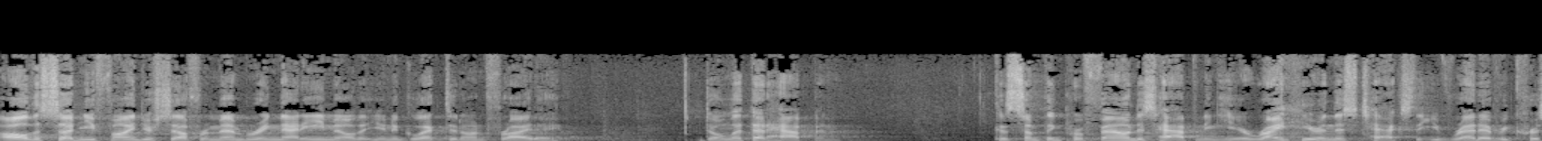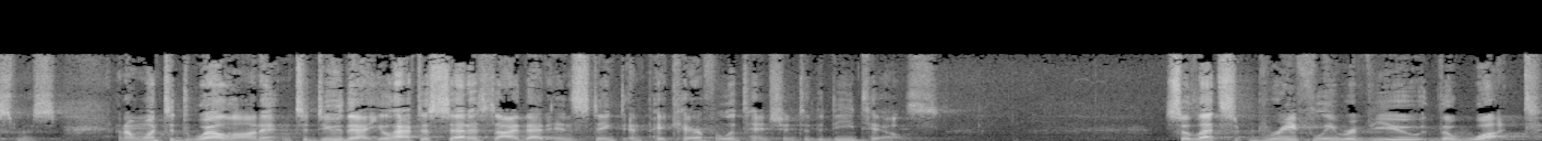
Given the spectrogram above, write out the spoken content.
All of a sudden, you find yourself remembering that email that you neglected on Friday. Don't let that happen. Because something profound is happening here, right here in this text that you've read every Christmas. And I want to dwell on it. And to do that, you'll have to set aside that instinct and pay careful attention to the details. So let's briefly review the what,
